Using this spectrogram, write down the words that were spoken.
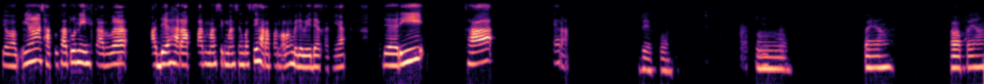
Jawabnya satu-satu nih, karena ada harapan masing-masing, pasti harapan orang beda-beda kan ya. Dari Kak Era. Devo. Hmm. Eh, apa yang apa yang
